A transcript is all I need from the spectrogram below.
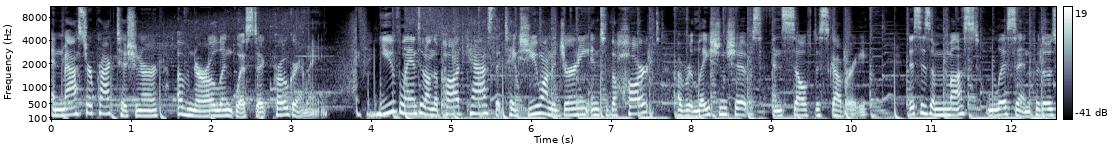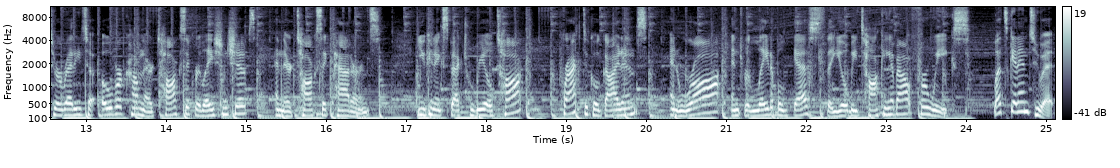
and master practitioner of neurolinguistic programming. You've landed on the podcast that takes you on a journey into the heart of relationships and self discovery. This is a must listen for those who are ready to overcome their toxic relationships and their toxic patterns. You can expect real talk practical guidance, and raw and relatable guests that you'll be talking about for weeks. Let's get into it.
